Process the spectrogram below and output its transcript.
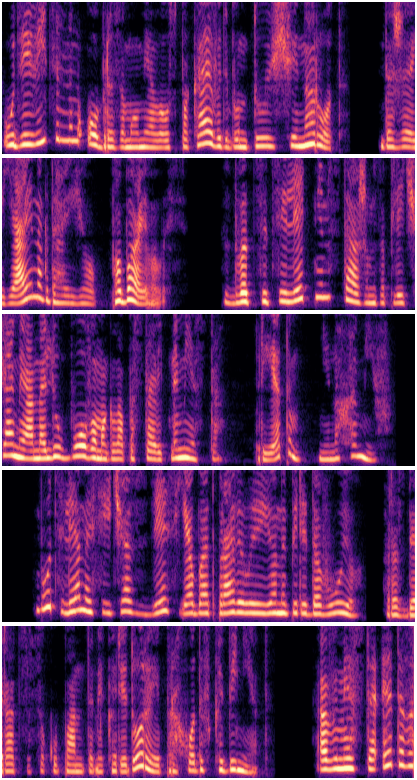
удивительным образом умела успокаивать бунтующий народ. Даже я иногда ее побаивалась. С двадцатилетним стажем за плечами она любого могла поставить на место, при этом не нахамив. Будь Лена сейчас здесь, я бы отправила ее на передовую, разбираться с оккупантами коридора и прохода в кабинет. А вместо этого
